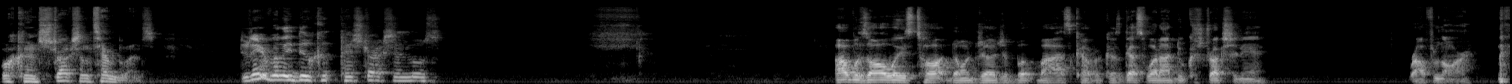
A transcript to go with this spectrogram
or construction Timberlands, do they really do con- construction, Moose? I was always taught don't judge a book by its cover because guess what I do construction in? Ralph Lauren.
